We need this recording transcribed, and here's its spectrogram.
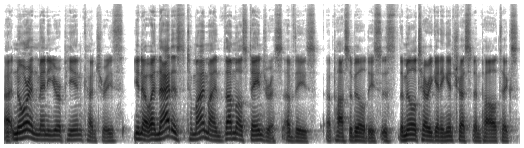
Uh, nor in many European countries. You know, and that is, to my mind, the most dangerous of these uh, possibilities is the military getting interested in politics,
